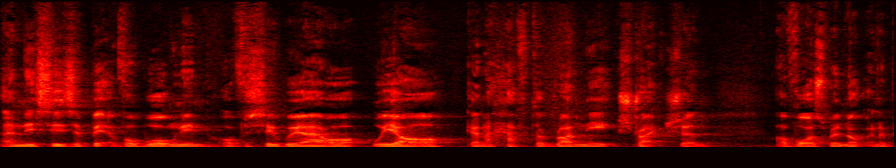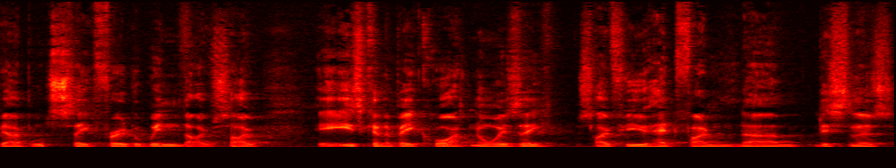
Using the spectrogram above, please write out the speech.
and this is a bit of a warning. Obviously we are, we are going to have to run the extraction otherwise we're not going to be able to see through the window. So it is going to be quite noisy. So for you headphone um, listeners,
